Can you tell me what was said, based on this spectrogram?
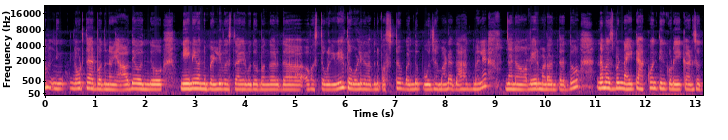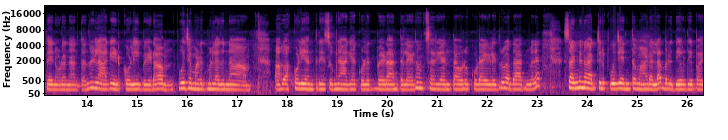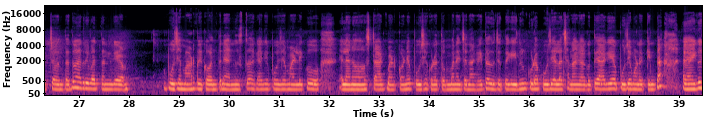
ನೋಡ್ತಾ ಇರ್ಬೋದು, ನಾವು ಯಾವುದೇ ಒಂದು ಏನೇ ಒಂದು ಬೆಳ್ಳಿ ವಸ್ತು ಆಗಿರ್ಬೋದು, ಬಂಗಾರದ ವಸ್ತುಗಳು ಏನೇ ತೊಗೊಳ್ಳಿ. ನಾನು ಅದನ್ನು ಫಸ್ಟ್ ಬಂದು ಪೂಜೆ ಮಾಡಿ ಅದಾದಮೇಲೆ ನಾನು ವೇರ್ ಮಾಡೋವಂಥದ್ದು. ನಮ್ಮ ಹಸ್ಬೆಂಡ್ ನೈಟೇ ಹಾಕ್ಕೊಂತೀನಿ ಕೊಡು ಈಗ ಕಾಣಿಸುತ್ತೆ ನೋಡೋಣ ಅಂತಂದರೆ, ಇಲ್ಲ ಹಾಗೆ ಇಟ್ಕೊಳ್ಳಿ, ಬೇಡ. ಪೂಜೆ ಮಾಡಿದ್ಮೇಲೆ ಅದನ್ನು ಹಾಕ್ಕೊಳ್ಳಿ ಅಂತ್ರಿ ಸುಮ್ಮನೆ ಹಾಗೆ ಹಾಕ್ಕೊಳ್ಳೋದು ಬೇಡ ಅಂತೆಲ್ಲ ಹೇಳಿದ್ರು ಸರಿ ಅಂತ ಅವರು ಕೂಡ ಹೇಳಿದರು. ಅದಾದಮೇಲೆ ಸಂಡೆ ನಾವು ಆ್ಯಕ್ಚುಲಿ ಪೂಜೆ ಅಂತ ಮಾಡಲ್ಲ, ಬರೀ ದೇವ್ರ ದೀಪ ಹಚ್ಚೋ ಅಂಥದ್ದು. ಆದರೆ ಇವತ್ತು ನನಗೆ ಪೂಜೆ ಮಾಡಬೇಕು ಅಂತಲೇ ಅನ್ನಿಸ್ತು. ಹಾಗಾಗಿ ಪೂಜೆ ಮಾಡಲಿಕ್ಕೂ ಎಲ್ಲನೂ ಸ್ಟಾರ್ಟ್ ಮಾಡಿಕೊಂಡೆ. ಪೂಜೆ ಕೂಡ ತುಂಬಾ ಚೆನ್ನಾಗಾಯಿತು. ಅದ್ರ ಜೊತೆಗೆ ಇದನ್ನು ಕೂಡ ಪೂಜೆ ಎಲ್ಲ ಚೆನ್ನಾಗಾಗುತ್ತೆ. ಹಾಗೆ ಪೂಜೆ ಮಾಡೋಕ್ಕಿಂತ ಈಗ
